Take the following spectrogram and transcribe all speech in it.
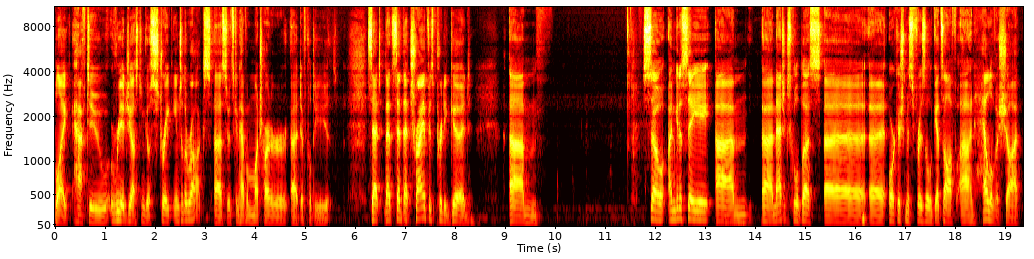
like have to readjust and go straight into the rocks. Uh, so it's gonna have a much harder uh, difficulty set. That said, that triumph is pretty good. Um, so I'm gonna say um, uh, Magic School Bus, uh, uh, Orcish Miss Frizzle gets off a hell of a shot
